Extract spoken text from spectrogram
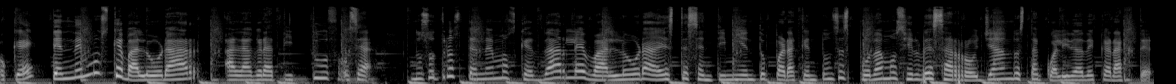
¿Ok? Tenemos que valorar a la gratitud, o sea, nosotros tenemos que darle valor a este sentimiento para que entonces podamos ir desarrollando esta cualidad de carácter.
